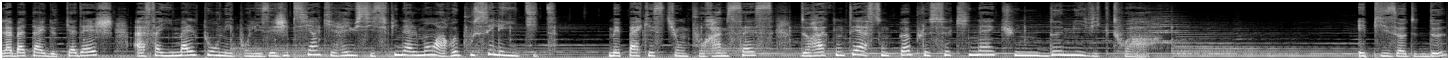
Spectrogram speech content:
La bataille de Kadesh a failli mal tourner pour les Égyptiens qui réussissent finalement à repousser les Hittites. Mais pas question pour Ramsès de raconter à son peuple ce qui n'est qu'une demi-victoire. Épisode 2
